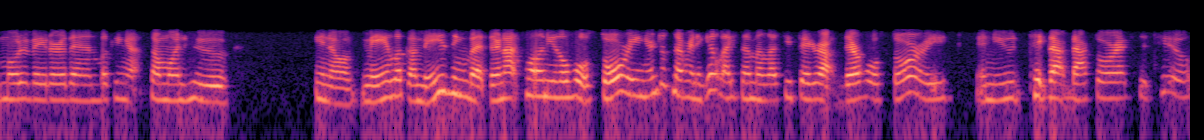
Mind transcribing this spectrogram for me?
motivator than looking at someone who, you know, may look amazing, but they're not telling you the whole story, and you're just never going to get like them unless you figure out their whole story and you take that backdoor exit too.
